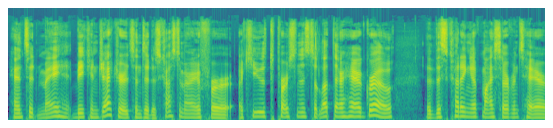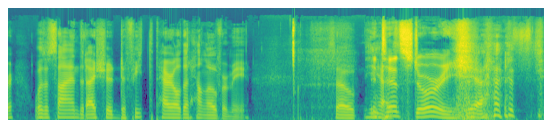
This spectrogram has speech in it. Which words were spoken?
Hence it may be conjectured, since it is customary for accused persons to let their hair grow, that this cutting of my servant's hair was a sign that I should defeat the peril that hung over me. So he has- Intense story. yeah, it's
